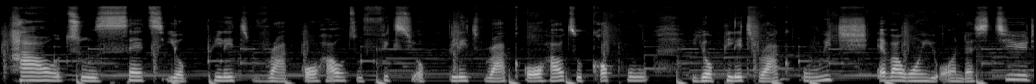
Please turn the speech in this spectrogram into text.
how to set your plate rack or how to fix your plate rack or how to couple your plate rack, whichever one you understood.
